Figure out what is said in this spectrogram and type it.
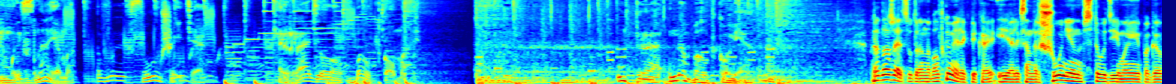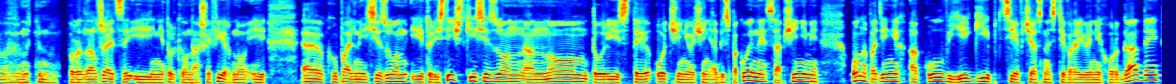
Мы знаем, вы слушаете. Радио Болткома. Утро на Болткоме. Продолжается утро на Болткоме. Олег Пика и Александр Шунин в студии. Мы погов... Ну, продолжается и не только наш эфир, но и э, купальный сезон, и туристический сезон. Но туристы очень-очень обеспокоены сообщениями о нападениях акул в Египте, в частности в районе Хургады.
